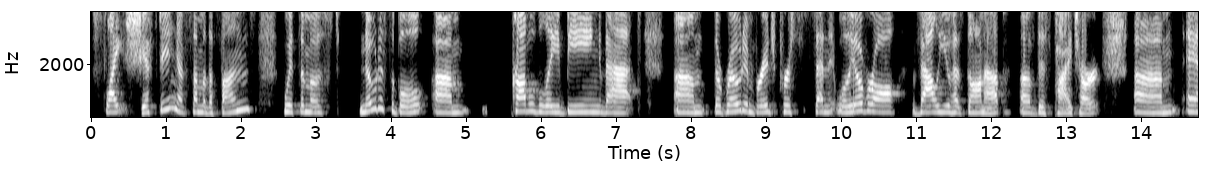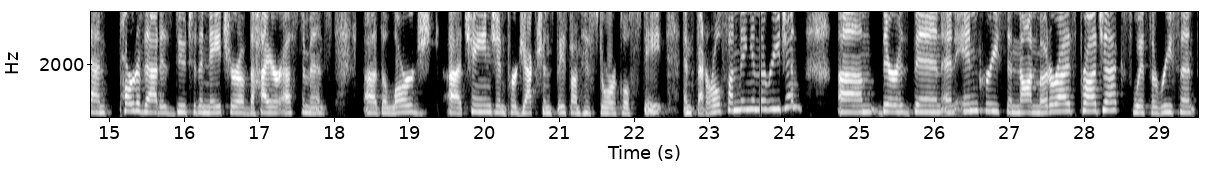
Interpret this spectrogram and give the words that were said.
slight shifting of some of the funds, with the most noticeable um, probably being that um, the road and bridge percent, well, the overall value has gone up of this pie chart. Um, and part of that is due to the nature of the higher estimates, uh, the large uh, change in projections based on historical state and federal funding in the region. Um, there has been an increase in non-motorized projects with the recent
